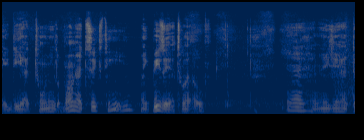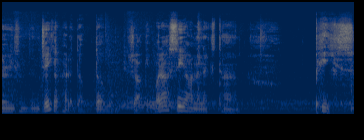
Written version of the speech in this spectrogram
AD had 20, LeBron had 16, Mike Beasley had 12. Yeah, and AJ had 30 something. Jacob had a double double. Shocking. But I'll see y'all the next time. Peace.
